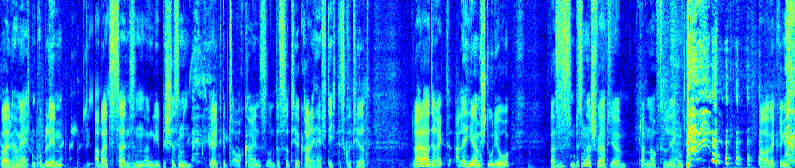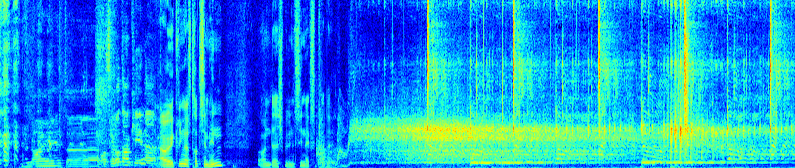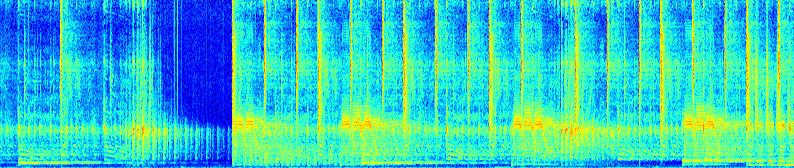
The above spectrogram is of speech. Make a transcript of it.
weil wir haben ja echt ein Problem. Die Arbeitszeiten sind irgendwie beschissen, Geld gibt's auch keins und das wird hier gerade heftig diskutiert. Leider direkt alle hier im Studio, was es ein bisschen erschwert, hier Platten aufzulegen. aber wir kriegen, Leute, was keiner? aber wir kriegen das trotzdem hin und äh, spielen jetzt die nächste Platte. Wow.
